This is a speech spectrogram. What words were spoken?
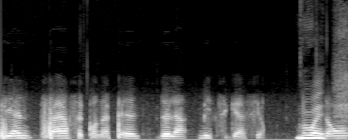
viennent faire ce qu'on appelle de la mitigation? Ouais. Donc,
